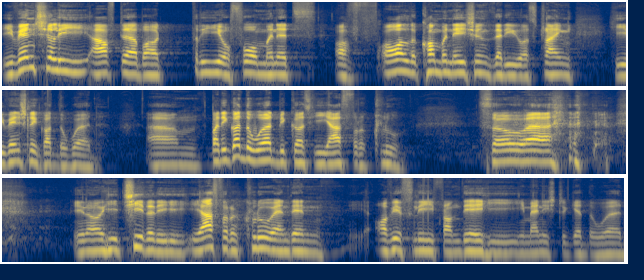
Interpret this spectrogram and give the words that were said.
Eventually, after about three or four minutes of all the combinations that he was trying, he eventually got the word. Um, but he got the word because he asked for a clue. So, uh, you know, he cheated. He, he asked for a clue, and then obviously from there he, he managed to get the word.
